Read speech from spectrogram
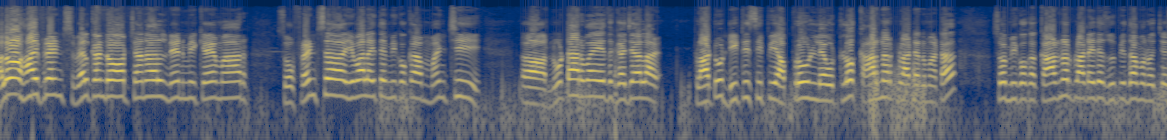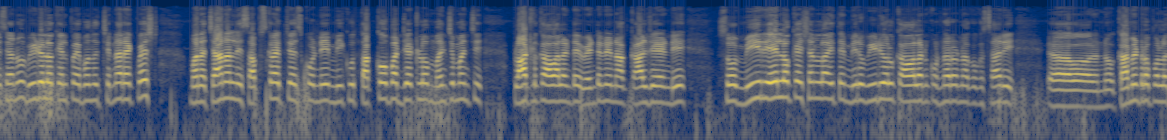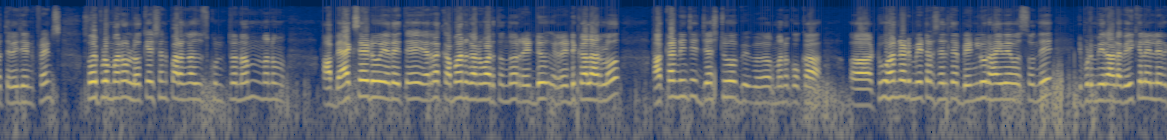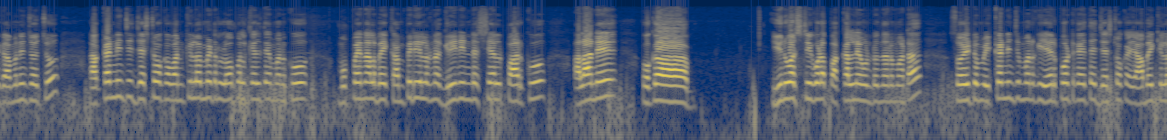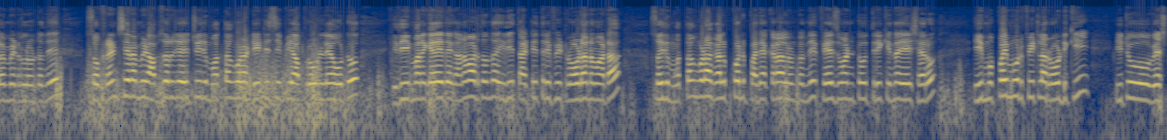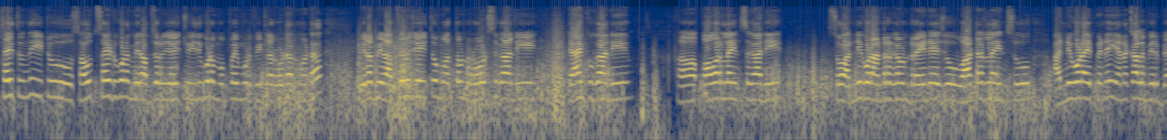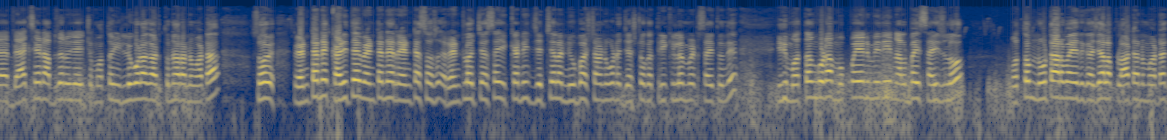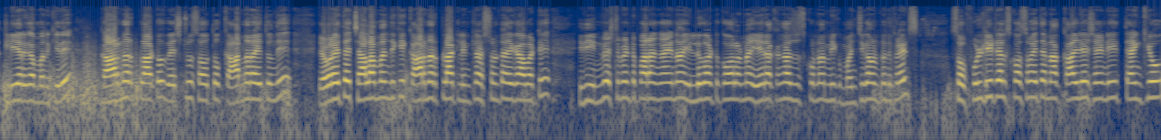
Hello hi friends welcome to our channel. నేను మీ KMR. So friends ఇవాళ అయితే మీకు ఒక మంచి నూట అరవై ఐదు గజాల ప్లాటు డిటీసీపీ అప్రూవ్డ్ లేఅవుట్లో కార్నర్ ప్లాట్ అనమాట సో మీకు ఒక కార్నర్ ప్లాట్ అయితే చూపిద్దామని వచ్చేసాను. వీడియోలోకి వెళ్ళిపోయే ముందు చిన్న రిక్వెస్ట్ మన ఛానల్ని సబ్స్క్రైబ్ చేసుకోండి. మీకు తక్కువ బడ్జెట్లో మంచి మంచి ప్లాట్లు కావాలంటే వెంటనే నాకు కాల్ చేయండి. సో మీరు ఏ లొకేషన్లో అయితే మీరు వీడియోలు కావాలనుకుంటున్నారో నాకు ఒకసారి కామెంట్ రూపంలో తెలియజేయండి ఫ్రెండ్స్. సో ఇప్పుడు మనం లొకేషన్ పరంగా చూసుకుంటున్నాం. మనం ఆ బ్యాక్ సైడ్ ఏదైతే ఎర్ర కమాన్ కనబడుతుందో రెడ్ రెడ్ కలర్లో అక్కడి నుంచి జస్ట్ మనకు ఒక టూ హండ్రెడ్ మీటర్స్ వెళ్తే బెంగళూరు హైవే వస్తుంది. ఇప్పుడు మీరు ఆడ వెహికల్ వెళ్ళేది గమనించవచ్చు. అక్కడి నుంచి జస్ట్ ఒక వన్ కిలోమీటర్ లోపలికి వెళ్తే మనకు ముప్పై నలభై కంపెనీలు ఉన్న గ్రీన్ ఇండస్ట్రియల్ పార్కు అలానే ఒక యూనివర్సిటీ కూడా పక్కనే ఉంటుందన్నమాట. సో ఇటు ఇక్కడి నుంచి మనకి ఎయిర్పోర్ట్కి అయితే జస్ట్ ఒక యాభై కిలోమీటర్లు ఉంటుంది. సో ఫ్రెండ్స్ ఇక్కడ మీరు అబ్జర్వ్ చేయొచ్చు ఇది మొత్తం కూడా డీటీసీపీ అప్రూవ్డ్ లేఅవుట్ ఇది మనకి ఏదైతే కనబడుతుందో ఇది థర్టీ త్రీ ఫీట్ రోడ్ అనమాట సో ఇది మొత్తం కూడా కలుపుకొని పది ఎకరాలు ఉంటుంది. ఫేజ్ వన్ టూ త్రీ కింద చేశారు. ఈ ముప్పై మూడు ఫీట్ల రోడ్డుకి ఇటు వెస్ట్ అవుతుంది ఇటు సౌత్ సైడ్ కూడా మీరు అబ్జర్వ్ చేయొచ్చు. ఇది కూడా ముప్పై మూడు ఫీట్ల రోడ్ అనమాట ఇలా మీరు అబ్జర్వ్ చేయొచ్చు మొత్తం రోడ్స్ కానీ ట్యాంకు కానీ పవర్ లైన్స్ కానీ. సో అన్నీ కూడా under ground drainage water lines అన్నీ కూడా అయిపోయినాయి. వెనకాల మీరు బ్యా బ్యాక్ సైడ్ అబ్జర్వ్ చేయొచ్చు. మొత్తం ఇల్లు కూడా కడుతున్నారు అనమాట సో వెంటనే కడితే వెంటనే రెంట్ రెంట్లు వచ్చేస్తాయి. ఇక్కడ నుంచి జడ్చేల న్యూ బస్ స్టాండ్ కూడా జస్ట్ ఒక త్రీ కిలోమీటర్స్ అవుతుంది. ఇది మొత్తం కూడా ముప్పై ఎనిమిది నలభై సైజులో మొత్తం నూట అరవై ఐదు గజాల ప్లాట్ అనమాట క్లియర్గా మనకి ఇది corner plot west south corner అవుతుంది ఎవరైతే చాలా మందికి కార్నర్ ప్లాట్లు ఇంట్రెస్ట్ ఉంటాయి కాబట్టి ఇది ఇన్వెస్ట్మెంట్ పరంగా అయినా ఇల్లు కట్టుకోవాలన్నా ఏ రకంగా చూసుకున్నా మీకు మంచిగా ఉంటుంది ఫ్రెండ్స్ సో ఫుల్ డీటెయిల్స్ కోసం అయితే నాకు కాల్ చేసేయండి. Thank you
